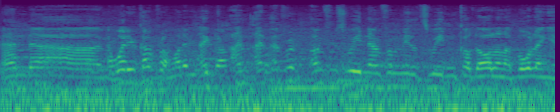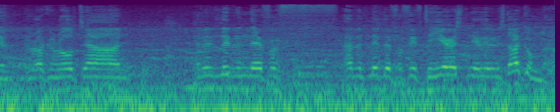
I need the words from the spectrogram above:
And, uh, And where do you come from? What have you I, done? I'm, I'm, I'm, from, I'm from Sweden. I'm from middle Sweden, called Dalarna, Borlänge, a rock and roll town. I've been living there for, haven't lived there for 15 years. Nearly live in Stockholm now,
